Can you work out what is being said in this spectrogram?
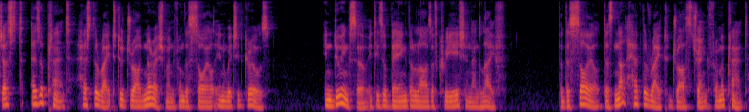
just as a plant has the right to draw nourishment from the soil in which it grows. In doing so, it is obeying the laws of creation and life. But the soil does not have the right to draw strength from a plant.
